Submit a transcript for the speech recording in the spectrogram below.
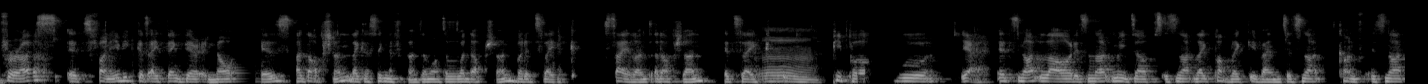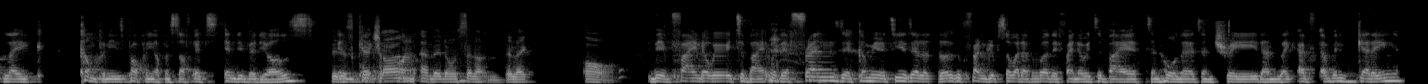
for us, it's funny because I think there now is adoption, like a significant amount of adoption, but it's like silent adoption. It's like Mm, people who, yeah, it's not loud, it's not meetups, it's not like public events, it's not conf- it's not like companies popping up and stuff. It's individuals. they just in, catch like, on and they don't say nothing. They're like, oh, they find a way to buy it with their friends, their communities, their little friend groups or whatever. They find a way to buy it and hold it and trade. And like I've, I've been getting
